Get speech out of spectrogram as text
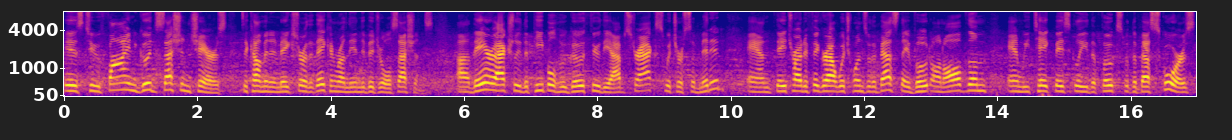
is to find good session chairs to come in and make sure that they can run the individual sessions. Uh, they are actually the people who go through the abstracts which are submitted and they try to figure out which ones are the best. They vote on all of them, and we take basically the folks with the best scores,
